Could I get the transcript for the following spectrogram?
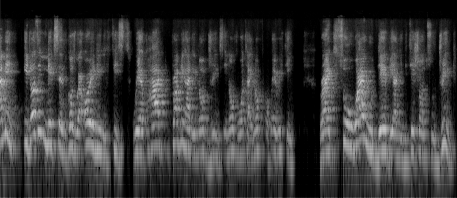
I mean, it doesn't make sense because we're already in a feast. We have had probably had enough drinks, enough water, enough of everything, right? So why would there be an invitation to drink?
